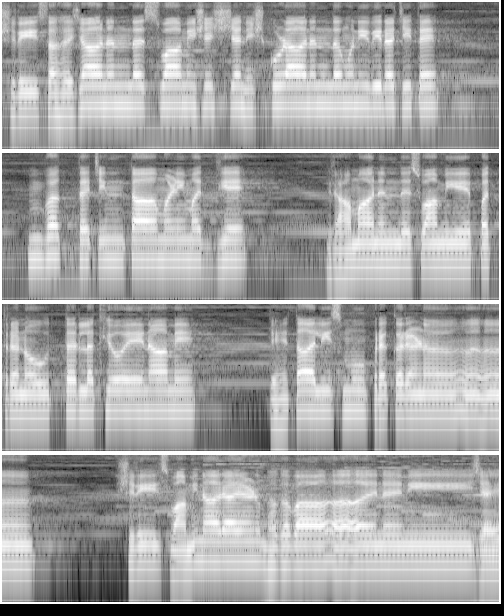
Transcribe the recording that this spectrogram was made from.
श्रीसहजानन्दस्वामिशिष्यनिष्कुळानन्दमुनिविरचिते भक्तचिन्तामणिमध्ये रामानंद स्वामी ए पत्र नो उत्तर लख्यो ए नामे तेतालीसमु प्रकरण। श्री स्वामिनारायण भगवाननी जय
